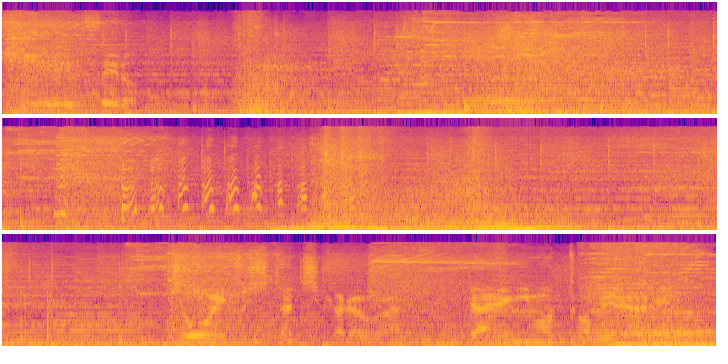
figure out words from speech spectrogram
消え失せろた力は誰にも止められぬ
